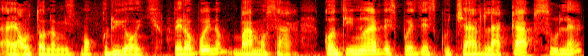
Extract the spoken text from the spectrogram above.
autonomismo criollo. Pero bueno, vamos a continuar después de escuchar la cápsula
